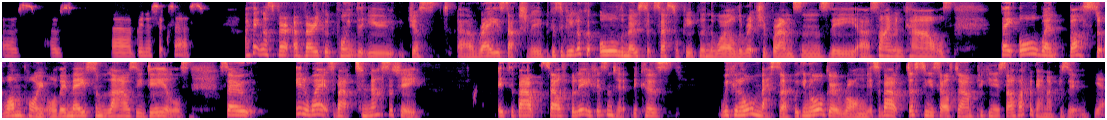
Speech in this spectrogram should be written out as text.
has has uh, been a success. I think that's a very good point that you just uh, raised, actually, because if you look at all the most successful people in the world, the Richard Bransons, the uh, Simon Cowells, they all went bust at one point or they made some lousy deals. So, in a way, it's about tenacity. It's about self belief, isn't it? Because we can all mess up, we can all go wrong. It's about dusting yourself down, picking yourself up again, I presume. Yeah.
